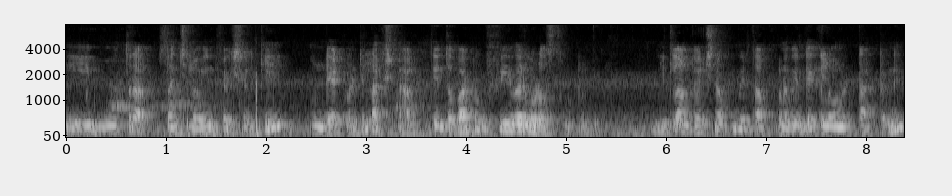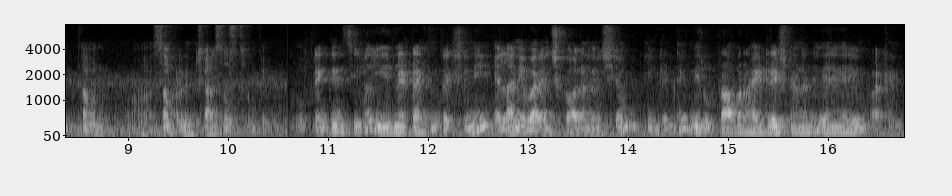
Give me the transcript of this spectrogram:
ఈ మూత్ర సంచిలో ఇన్ఫెక్షన్కి ఉండేటువంటి లక్షణాలు. దీంతోపాటు ఫీవర్ కూడా వస్తుంటుంది. ఇట్లాంటివి వచ్చినప్పుడు మీరు తప్పకుండా మీ దగ్గరలో ఉన్న డాక్టర్ని సంప్రదించాల్సి వస్తుంది. ప్రెగ్నెన్సీలో యూరిన్ ట్రాక్ ఇన్ఫెక్షన్ని ఎలా నివారించుకోవాలనే విషయం ఏంటంటే మీరు ప్రాపర్ హైడ్రేషన్ అనేది వెరీ వెరీ ఇంపార్టెంట్.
